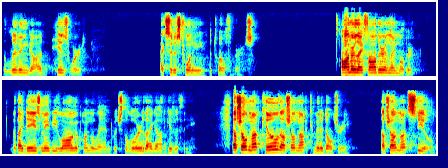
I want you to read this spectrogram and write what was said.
the living God, His Word. Exodus 20, the 12th verse. Honor thy father and thy mother, that thy days may be long upon the land which the Lord thy God giveth thee. Thou shalt not kill, thou shalt not commit adultery, thou shalt not steal,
